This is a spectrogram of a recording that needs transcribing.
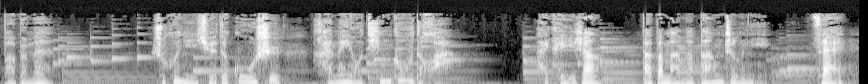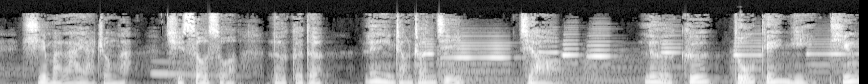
宝贝们，如果你觉得故事还没有听够的话，还可以让。爸爸妈妈帮助你，在喜马拉雅中啊，去搜索乐哥的另一张专辑，叫《乐哥读给你听》。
